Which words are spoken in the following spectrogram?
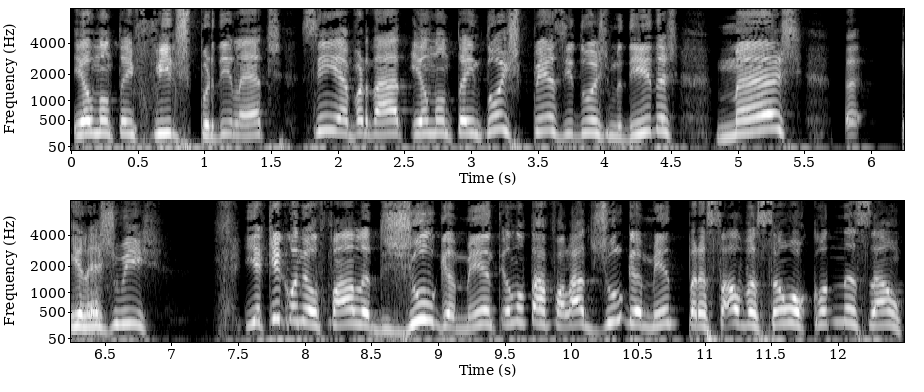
ele não tem filhos prediletos. Sim, é verdade, ele não tem dois pesos e duas medidas, mas uh, ele é juiz. E aqui quando ele fala de julgamento, ele não está a falar de julgamento para salvação ou condenação.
